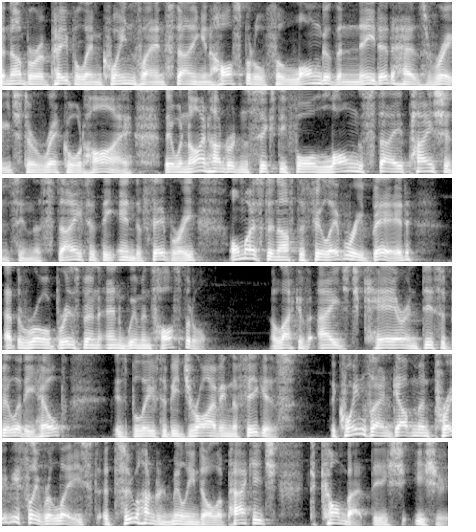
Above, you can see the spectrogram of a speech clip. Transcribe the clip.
The number of people in Queensland staying in hospital for longer than needed has reached a record high. There were 964 long stay patients in the state at the end of February, almost enough to fill every bed at the Royal Brisbane and Women's Hospital. A lack of aged care and disability help is believed to be driving the figures. The Queensland Government previously released a $200 million package to combat the issue.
